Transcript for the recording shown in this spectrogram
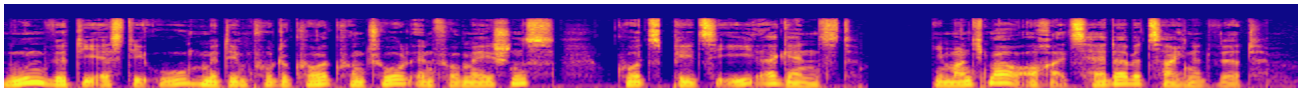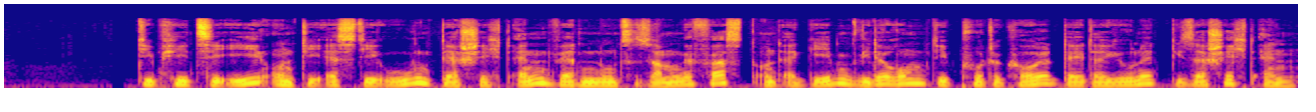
Nun wird die SDU mit dem Protocol Control Informations kurz PCI ergänzt, die manchmal auch als Header bezeichnet wird. Die PCI und die SDU der Schicht n werden nun zusammengefasst und ergeben wiederum die Protocol Data Unit dieser Schicht n.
